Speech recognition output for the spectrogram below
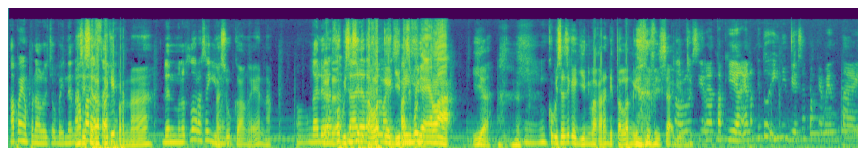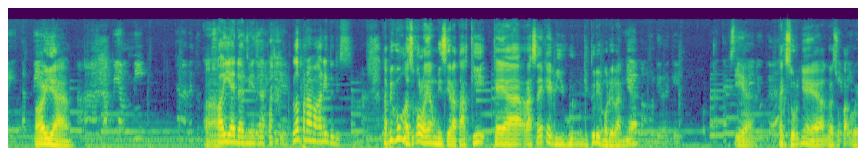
Apa yang pernah lo cobain dan Nasi apa rasanya? pernah, Dan menurut lo rasanya gimana? suka, nggak enak. Oh, enggak ada rasa. ada. Kok bisa sih ada ditelan kayak gini? Masih punya Ella. Iya, Hmm. kok bisa sih kayak gini makanan ditelan gitu bisa gitu. Kalau shirataki yang enak itu ini biasanya pakai mentai, tapi Oh iya. Ah, tapi yang mie kan ada tuh. Ah. Oh iya dan Juga, mie shirataki. iya. Lo pernah makan itu, Dis? Pernah. Tapi gue nggak suka loh yang mie shirataki kayak rasanya kayak bihun gitu deh Iya modelannya. emang modelnya kayak uh, teksturnya Iya. juga. Teksturnya ya nggak suka gue.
